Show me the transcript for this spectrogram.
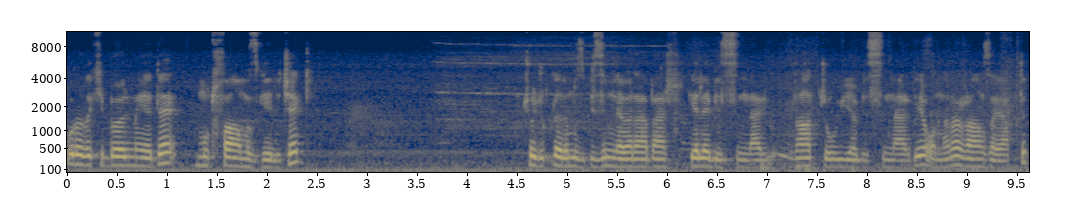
Buradaki bölmeye de mutfağımız gelecek. Çocuklarımız bizimle beraber gelebilsinler, rahatça uyuyabilsinler diye onlara ranza yaptık.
